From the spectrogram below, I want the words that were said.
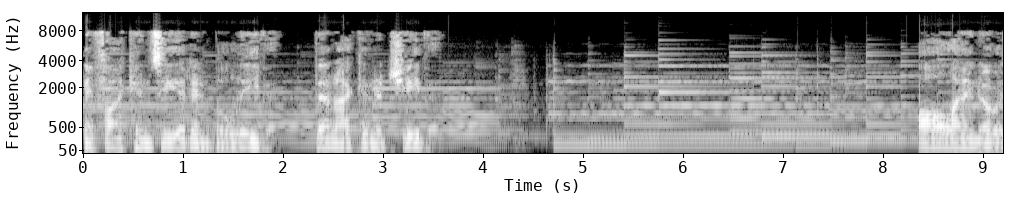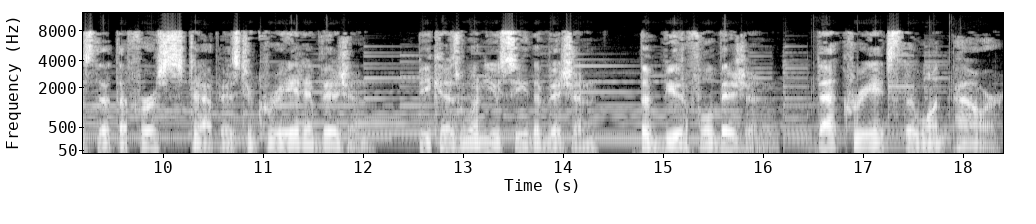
If I can see it and believe it, then I can achieve it. All I know is that the first step is to create a vision. Because when you see the vision, the beautiful vision, that creates the one power.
